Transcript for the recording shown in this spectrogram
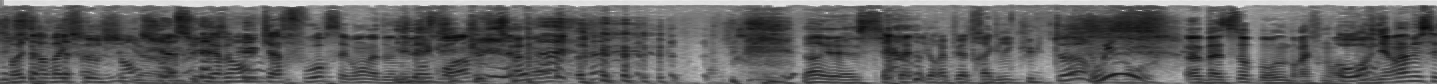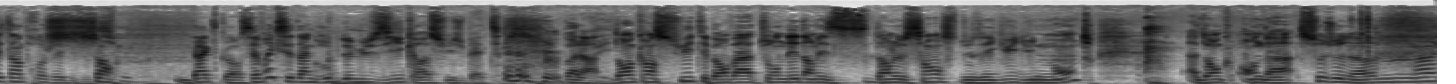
Je crois qu'il travaille sur le chant. Euh, sur les ans. Super Carrefour, c'est bon, on a donné Il les trois. Ah, euh, il aurait pu être agriculteur. Oui. Euh, bah, ça, bon, bref, on va Oh. pas revenir là, mais c'est un projet. D'accord, c'est vrai que c'est un groupe de musique, ah, suis-je bête. voilà, donc ensuite, eh ben, on va tourner dans, les, dans le sens des aiguilles d'une montre. Ah, Donc on a ce jeune homme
